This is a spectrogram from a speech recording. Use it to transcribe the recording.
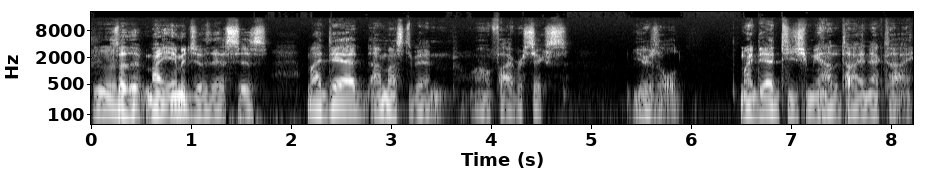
So that my image of this is my dad. I must have been well, five or six years old. My dad teaching me how to tie a necktie,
